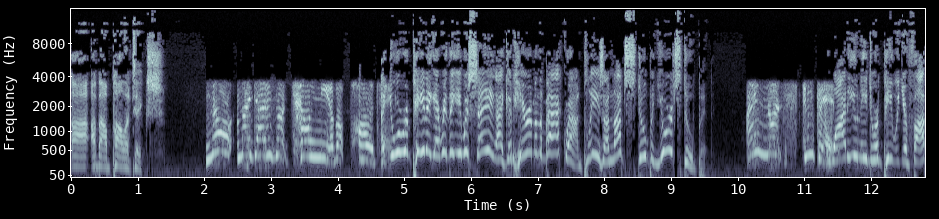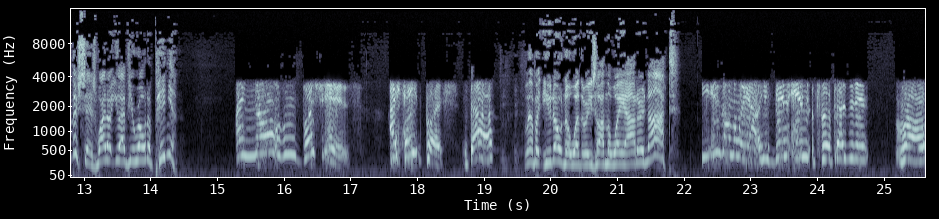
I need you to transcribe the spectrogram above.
uh, about politics. No, my dad is not telling me about politics. You were repeating everything he was saying. I could hear him in the background. Please, I'm not stupid. You're stupid. I'm not stupid. Why do you need to repeat what your father says? Why don't you have your own opinion? I know who Bush is. I hate Bush. Duh. Well, but you don't know whether he's on the way out or not. He is on the way out. He's been in the president role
